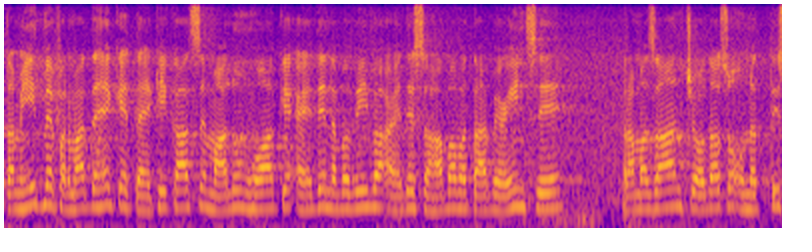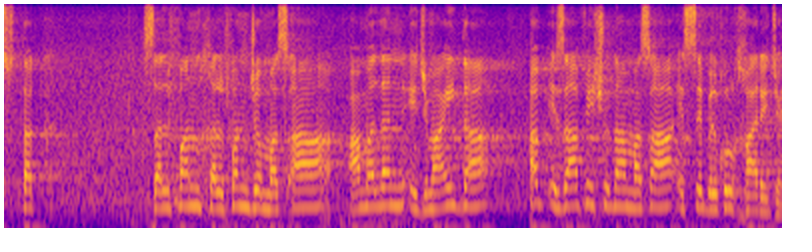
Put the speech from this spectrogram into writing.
تمہید میں فرماتے ہیں کہ تحقیقات سے معلوم ہوا کہ عہد نبوی و عہد صحابہ و تابعین سے رمضان چودہ سو انتیس تک سلفن خلفن جو مسعہ عملاً اجماعی تھا، اب اضافی شدہ مسعہ اس سے بالکل خارج ہے۔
